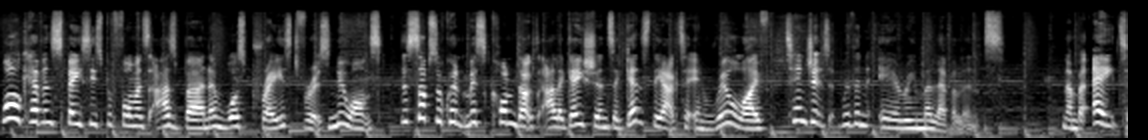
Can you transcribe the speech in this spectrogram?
While Kevin Spacey's performance as Burnham was praised for its nuance, the subsequent misconduct allegations against the actor in real life tinge it with an eerie malevolence. Number 8,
